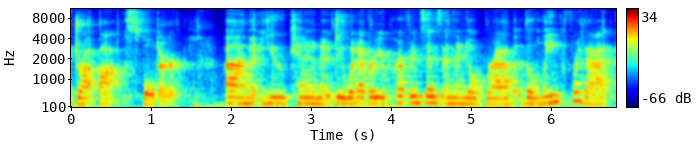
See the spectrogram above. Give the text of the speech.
Dropbox folder. Um, you can do whatever your preference is, and then you'll grab the link for that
